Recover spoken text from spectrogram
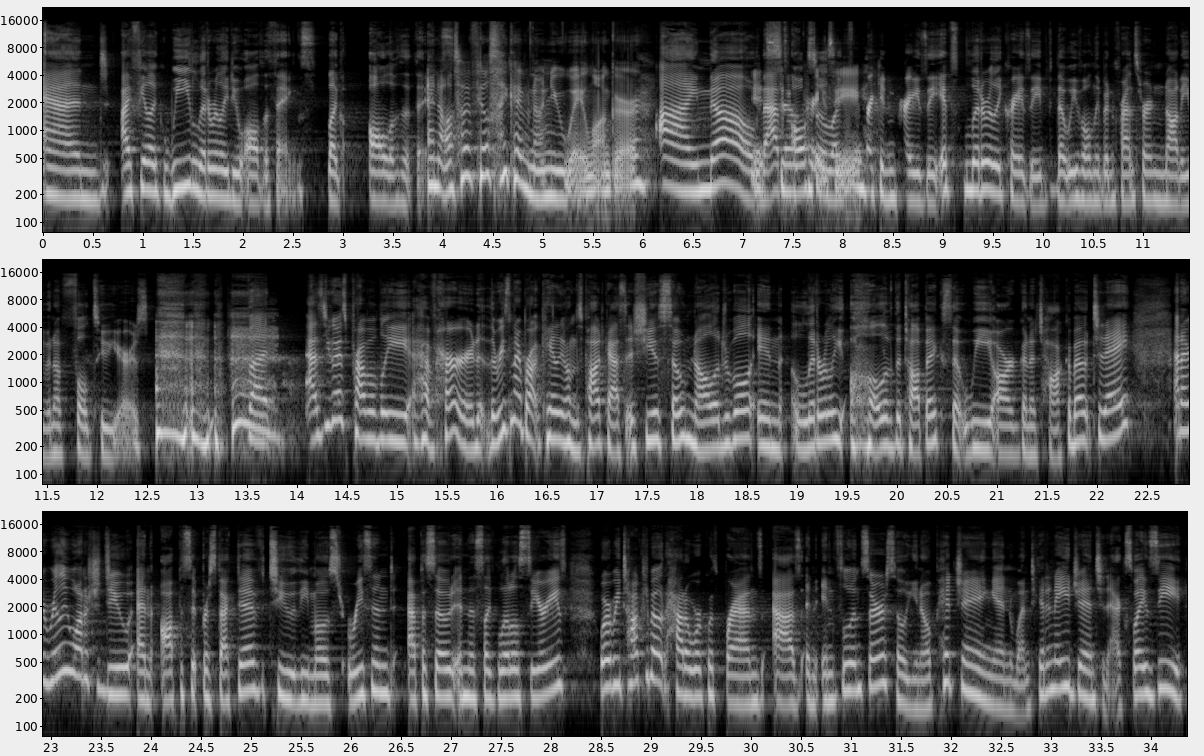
And I feel like we literally do all the things, like all of the things. And also, it feels like I've known you way longer. I know. It's That's so also crazy. like freaking crazy. It's literally crazy that we've only been friends for not even a full two years. but as you guys probably have heard, the reason I brought Kaylee on this podcast is she is so knowledgeable in literally all of the topics that we are going to talk about today. And I really wanted to do an opposite perspective to the most recent episode in this like little series where we talked about how to work with brands as an influencer. So, you know, pitching and when to get an agent and XYZ.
